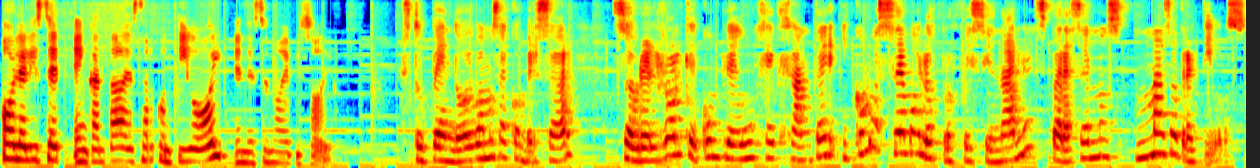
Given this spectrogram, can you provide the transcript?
Hola Lizeth, encantada de estar contigo hoy en este nuevo episodio. Estupendo, hoy vamos a conversar sobre el rol que cumple un headhunter y cómo hacemos los profesionales para hacernos más atractivos.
